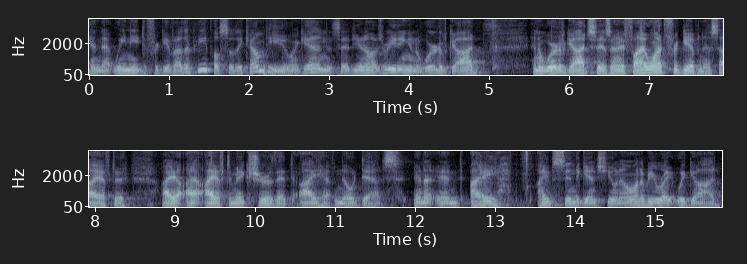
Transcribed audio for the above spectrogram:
and that we need to forgive other people. So they come to you again and said, You know, I was reading in the Word of God, and the Word of God says, and if I want forgiveness, I have to, I, I, I have to make sure that I have no debts. And, I, and I, I have sinned against you, and I want to be right with God.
